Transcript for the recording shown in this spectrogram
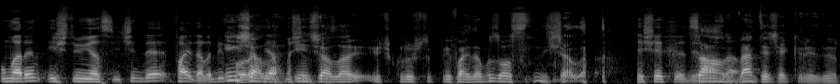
Umarım iş dünyası için de faydalı bir program İnşallah, yapmışsınız. inşallah üç kuruşluk bir faydamız olsun inşallah. Teşekkür ediyorum. Sağ olun, ben teşekkür ediyorum.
